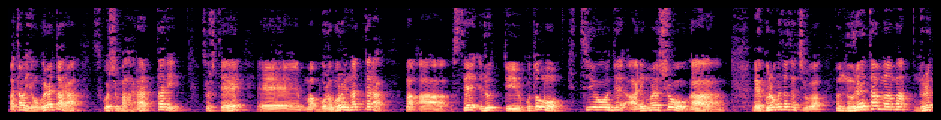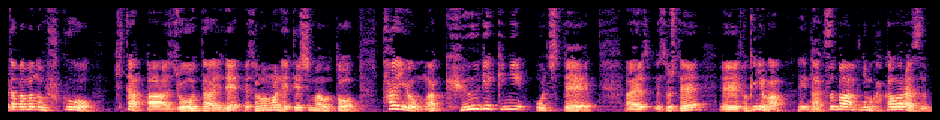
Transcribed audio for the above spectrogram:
または汚れたら少しまあ洗ったり、そして、えー、まあボロボロになったら、まあ、捨てるっていうことも必要でありましょうが、えー、この方たちは濡れたまま、濡れたままの服を着た状態でそのまま寝てしまうと、体温が急激に落ちて、えそして、え時には夏場にもかかわらず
